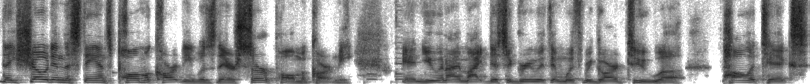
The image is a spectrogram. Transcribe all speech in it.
they showed in the stands Paul McCartney was there, Sir Paul McCartney, and you and I might disagree with him with regard to uh, politics.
